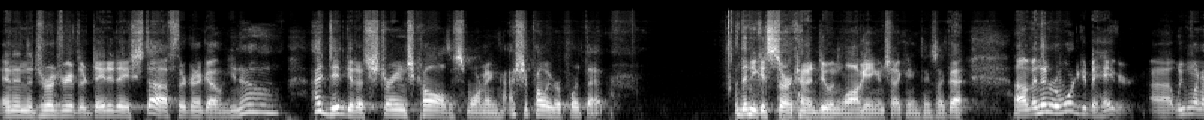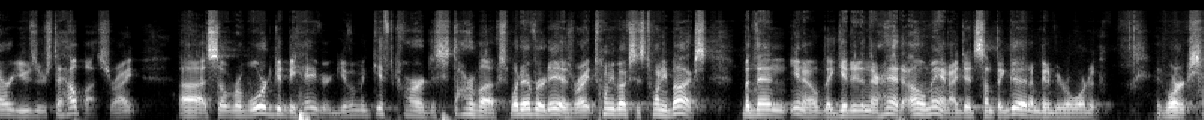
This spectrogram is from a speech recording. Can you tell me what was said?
And in the drudgery of their day-to-day stuff, they're going to go, you know, I did get a strange call this morning. I should probably report that. Then you can start kind of doing logging and checking and things like that. Um, and then reward good behavior. Uh, we want our users to help us, right? Uh, so reward good behavior. Give them a gift card to Starbucks, whatever it is, right? 20 bucks is 20 bucks. But then, you know, they get it in their head. Oh man, I did something good. I'm going to be rewarded. It works.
